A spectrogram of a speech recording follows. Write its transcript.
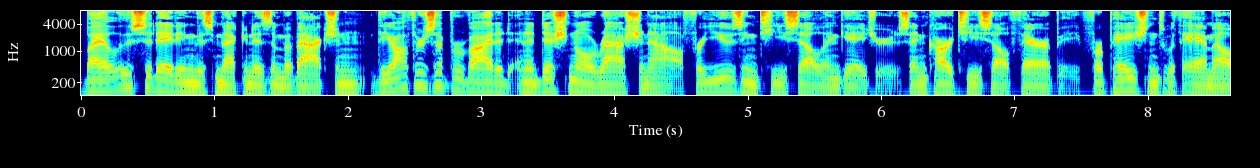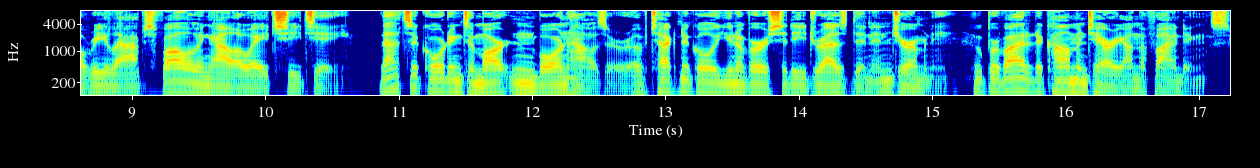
By elucidating this mechanism of action, the authors have provided an additional rationale for using T cell engagers and CAR T cell therapy for patients with AML relapse following allo-HCT. That's according to Martin Bornhauser of Technical University Dresden in Germany, who provided a commentary on the findings.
